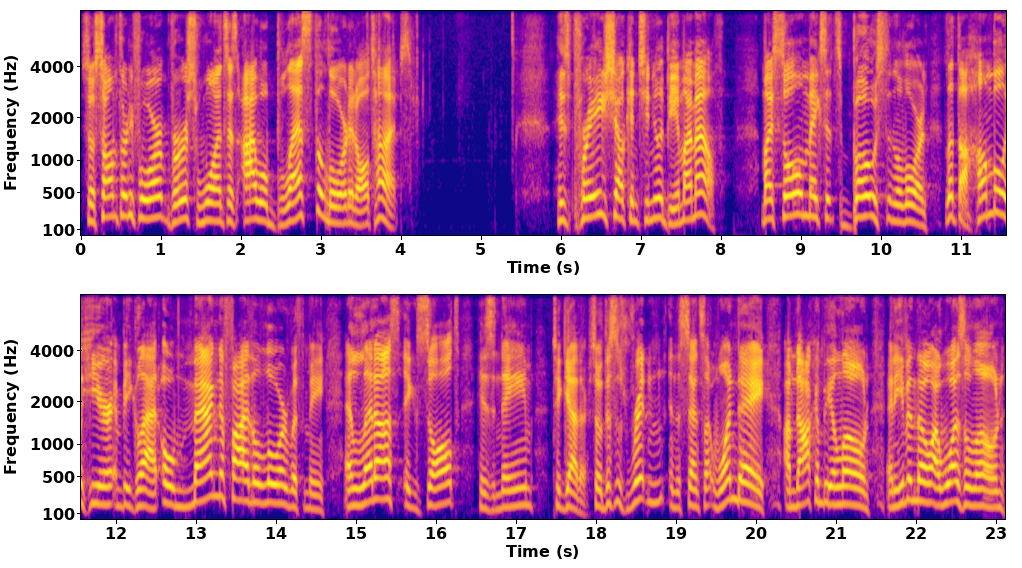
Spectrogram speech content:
So Psalm 34, verse 1 says, I will bless the Lord at all times. His praise shall continually be in my mouth. My soul makes its boast in the Lord. Let the humble hear and be glad. Oh, magnify the Lord with me, and let us exalt his name together. So, this is written in the sense that one day I'm not going to be alone. And even though I was alone,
